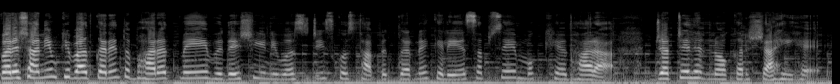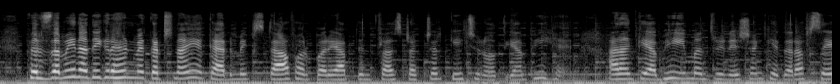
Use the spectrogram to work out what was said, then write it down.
परेशानियों की बात करें तो भारत में विदेशी यूनिवर्सिटीज को स्थापित करने के लिए सबसे मुख्य धारा जटिल नौकरशाही है। फिर ज़मीन अधिग्रहण में कठिनाई एकेडमिक स्टाफ और पर्याप्त इंफ्रास्ट्रक्चर की चुनौतियाँ भी हैं। हालाँकि अभी मंत्री निशंक की तरफ़ से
